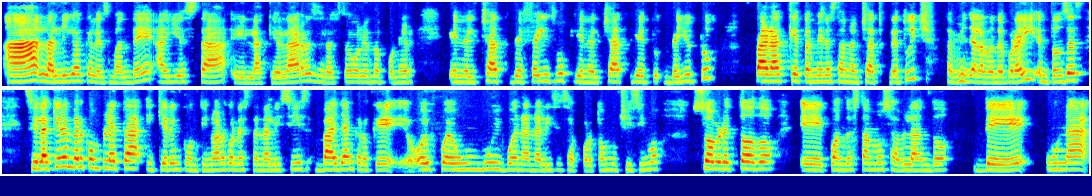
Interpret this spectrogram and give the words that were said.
a la liga que les mandé. Ahí está eh, la que la se la estoy volviendo a poner en el chat de Facebook y en el chat de YouTube para que también está en el chat de Twitch, también ya la mandé por ahí. Entonces, si la quieren ver completa y quieren continuar con este análisis, vayan, creo que hoy fue un muy buen análisis, aportó muchísimo, sobre todo eh, cuando estamos hablando de una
